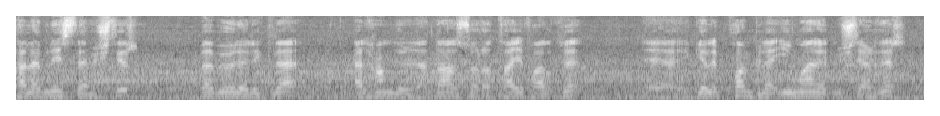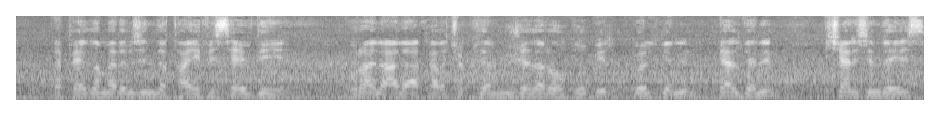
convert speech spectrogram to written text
talebini istemiştir ve böylelikle elhamdülillah daha sonra Taif halkı e, gelip komple iman etmişlerdir ve Peygamberimizin de Taif'i sevdiği burayla alakalı çok güzel müjdeler olduğu bir bölgenin, beldenin içerisindeyiz.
